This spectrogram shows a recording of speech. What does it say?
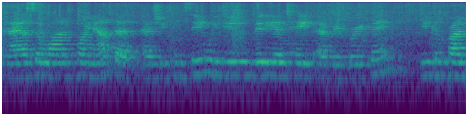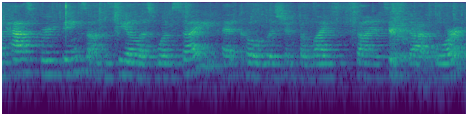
and I also want to point out that, as you can see, we do videotape every briefing. You can find past briefings on the CLS website at coalitionforlifesciences.org.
